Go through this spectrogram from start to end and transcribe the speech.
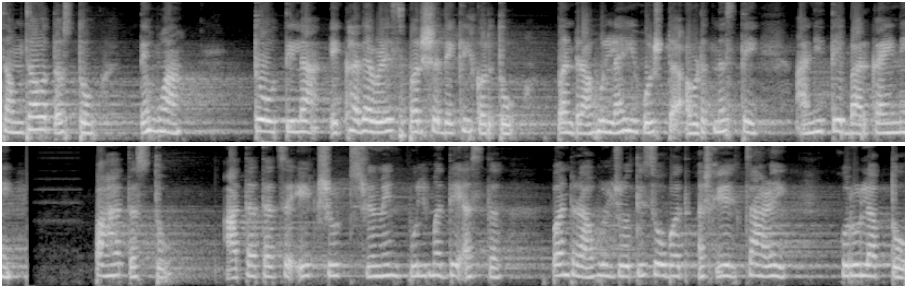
समजावत असतो तेव्हा तो तिला एखाद्या वेळेस स्पर्श देखील करतो. पण राहुलला ही गोष्ट आवडत नसते आणि ते बारकाईने पाहत असतो. आता त्याचं एक शूट स्विमिंग पूलमध्ये असतं पण राहुल ज्योतीसोबत अश्लील चाळे करू लागतो.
